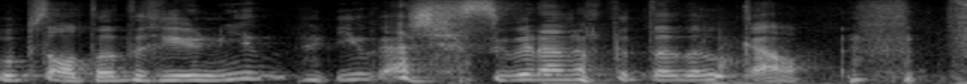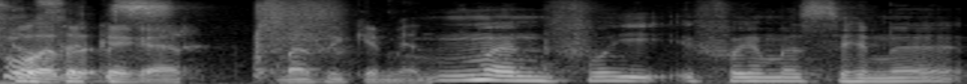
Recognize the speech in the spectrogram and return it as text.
o pessoal todo reunido e o gajo a segurar na puta do cal. Foda-se. cagar, basicamente. Mano, foi, foi uma cena,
